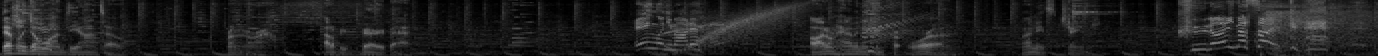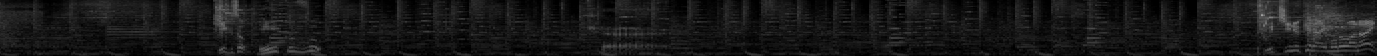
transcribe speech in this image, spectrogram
Definitely don't want Dianto running around. That'll be very bad. 援護に回れ。Oh, I don't have anything for Aura. That needs to change. 食らいなさい行くぞ Ikuzu. Okay. 打ち抜けないものはない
